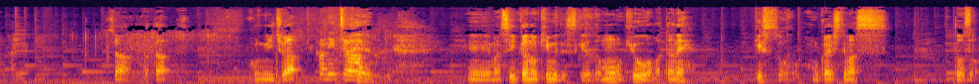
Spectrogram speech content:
かはい。じゃあ、また、こんにちは。こんにちは。えーえーまあ、スイカのキムですけれども、今日はまたね、ゲストをお迎えしてます。どうぞ。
